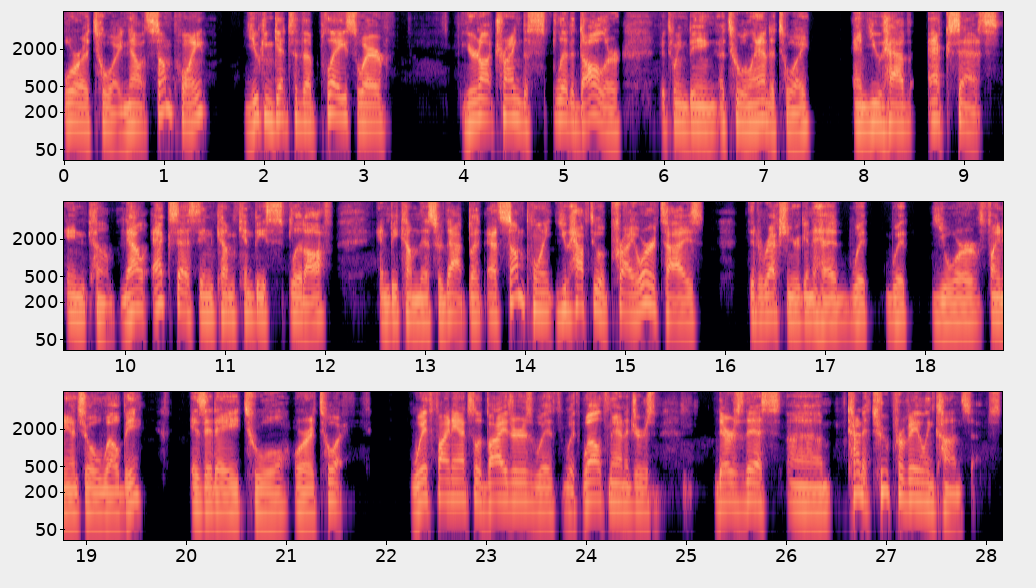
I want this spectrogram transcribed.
or a toy. Now, at some point, you can get to the place where you're not trying to split a dollar between being a tool and a toy, and you have excess income. Now, excess income can be split off and become this or that. But at some point, you have to prioritize the direction you're going to head with, with your financial well-being? Is it a tool or a toy? With financial advisors, with with wealth managers, there's this um, kind of two prevailing concepts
